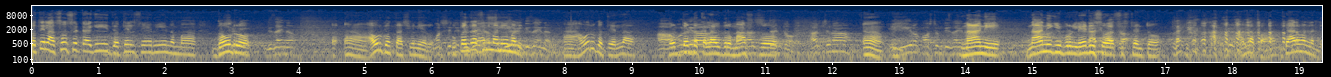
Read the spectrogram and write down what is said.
ಜೊತೆಲಿ ಅಸೋಸಿಯೇಟ್ ಆಗಿ ಜೊತೆಲಿ ಸೇರಿ ನಮ್ಮ ಗೌಡ್ರು. ಅವ್ರು ಗೊತ್ತಾ ಅಶ್ವಿನಿಯವರು ಉಪೇಂದ್ರ ಸಿನಿಮಾ ನೀವು ಮಾಡಿ ಹಾಂ ಅವರು ಗೊತ್ತಾ ಎಲ್ಲ. ದೊಡ್ಡ ದೊಡ್ಡ ಕಲಾವಿದರು ಮಾಸ್ಟ್ರು ನಾನಿ ನಾನಿಗಿಬ್ರು ಲೇಡೀಸು ಅಸಿಸ್ಟೆಂಟು ಅಲ್ಲಪ್ಪ ಕ್ಯಾರವನ್ನಲ್ಲಿ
